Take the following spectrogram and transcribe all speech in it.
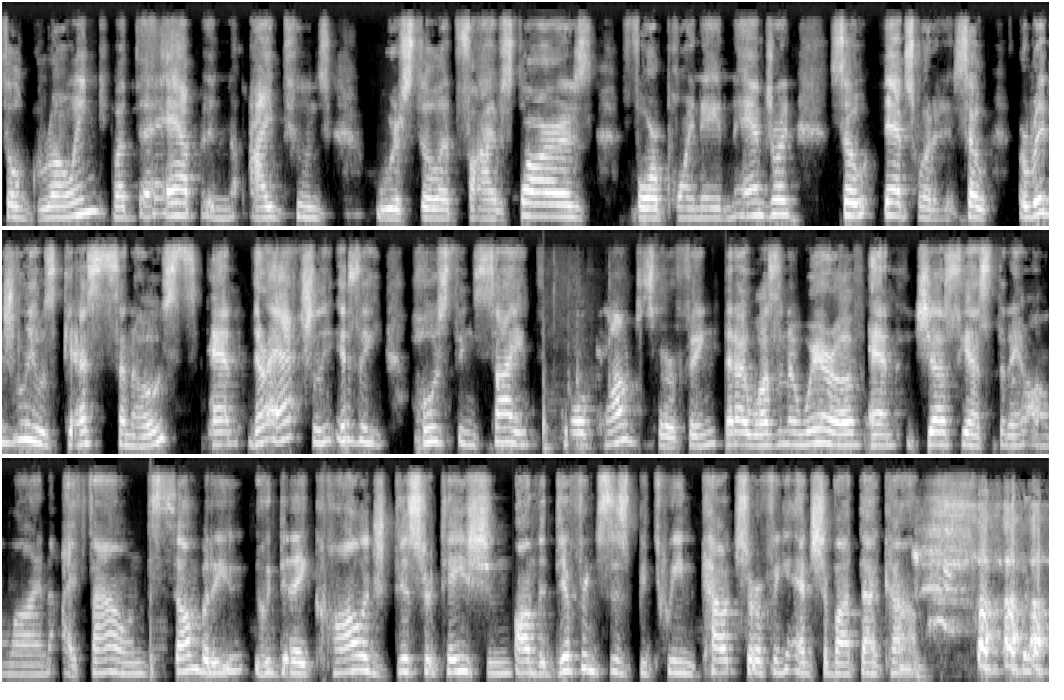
still growing, but the app in iTunes, we're still at five stars, 4.8 in Android. So that's what it is. So originally it was guests and hosts, and there actually is a hosting site called Couchsurfing that I wasn't aware of. And just yesterday online, I found somebody who did a college dissertation on the differences between couchsurfing and Shabbat.com. I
